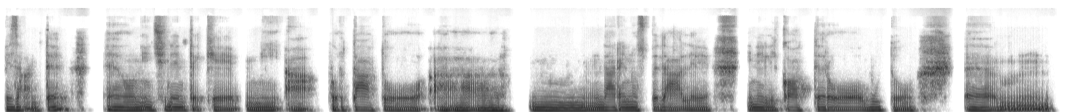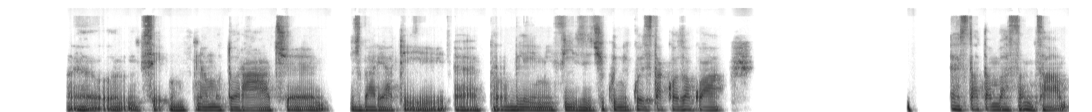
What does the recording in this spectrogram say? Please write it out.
pesante, è un incidente che mi ha portato a andare in ospedale in elicottero, ho avuto ehm, eh, sì, un pneumotorace, svariati eh, problemi fisici, quindi questa cosa qua è stata abbastanza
